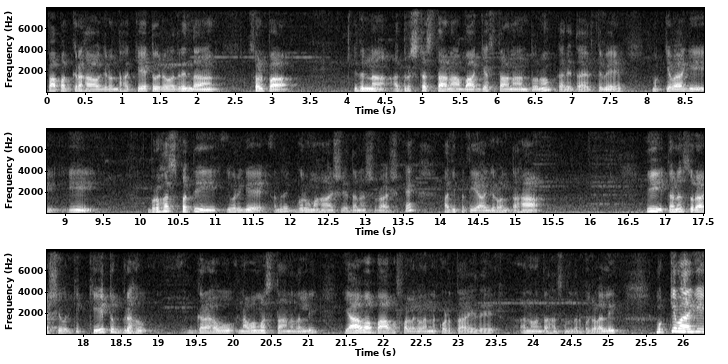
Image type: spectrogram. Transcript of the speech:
ಪಾಪಗ್ರಹ ಆಗಿರುವಂತಹ ಕೇತು ಇರೋದರಿಂದ ಸ್ವಲ್ಪ ಇದನ್ನು ಅದೃಷ್ಟ ಸ್ಥಾನ, ಭಾಗ್ಯಸ್ಥಾನ ಅಂತಲೂ ಕರಿತಾ ಇರ್ತೇವೆ. ಮುಖ್ಯವಾಗಿ ಈ ಬೃಹಸ್ಪತಿ ಇವರಿಗೆ ಅಂದರೆ ಗುರು ಮಹಾಶಯ ಧನುಸ್ಸು ರಾಶಿಗೆ ಅಧಿಪತಿಯಾಗಿರುವಂತಹ ಈ ಧನಸ್ಸು ರಾಶಿಯವರಿಗೆ ಕೇತು ಗ್ರಹ, ಗ್ರಹವು ನವಮ ಸ್ಥಾನದಲ್ಲಿ ಯಾವ ಭಾವಫಲಗಳನ್ನು ಕೊಡ್ತಾ ಇದೆ ಅನ್ನುವಂತಹ ಸಂದರ್ಭಗಳಲ್ಲಿ, ಮುಖ್ಯವಾಗಿ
